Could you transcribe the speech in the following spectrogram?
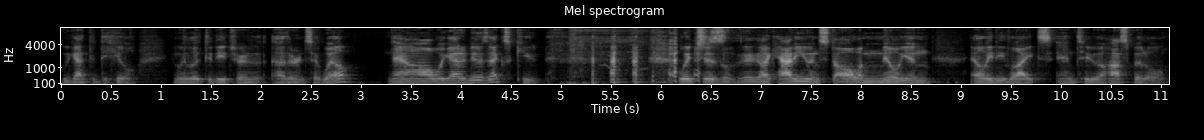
we got the deal, and we looked at each other and said, "Well, now all we got to do is execute," which is like, how do you install a million LED lights into a hospital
